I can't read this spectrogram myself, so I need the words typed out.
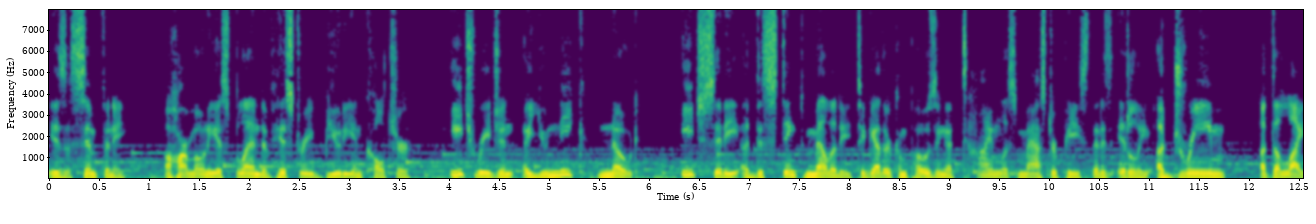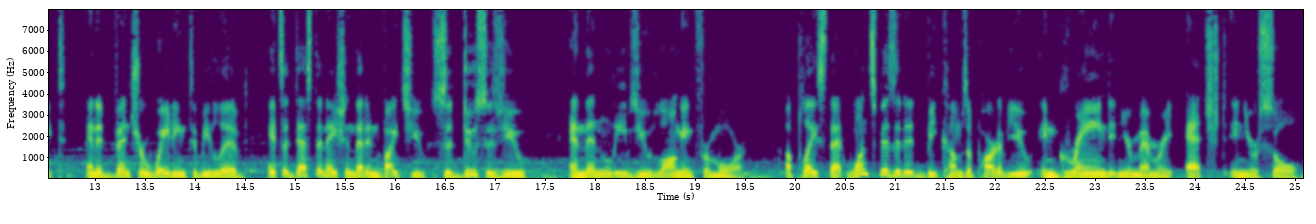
is a symphony, a harmonious blend of history, beauty and culture, each region a unique note, each city a distinct melody together composing a timeless masterpiece that is Italy, a dream, a delight, an adventure waiting to be lived. It's a destination that invites you, seduces you, and then leaves you longing for more. A place that once visited becomes a part of you, ingrained in your memory, etched in your soul.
